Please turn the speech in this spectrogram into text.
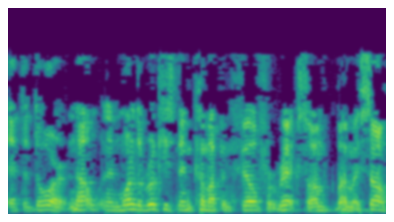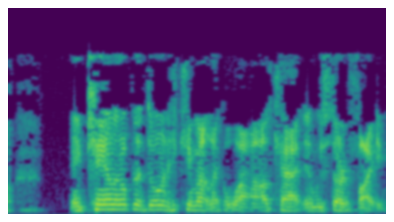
at the door. Not and one of the rookies didn't come up and fill for Rick, so I'm by myself. And Candler opened the door and he came out like a wildcat and we started fighting.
